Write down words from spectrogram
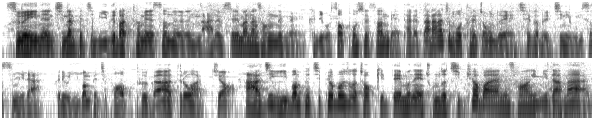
스웨이는 지난 패치 미드 바텀에서는 나름 쓸만한 성능을 그리고 서폿에선 메타를 따라가지 못할 정도의 체급을 지니고 있었습니다. 그리고 이번 패치 버프가 들어왔죠. 아직 이번 패치 표본수가 적기 때문에 좀 더 지켜봐야 하는 상황입니다만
